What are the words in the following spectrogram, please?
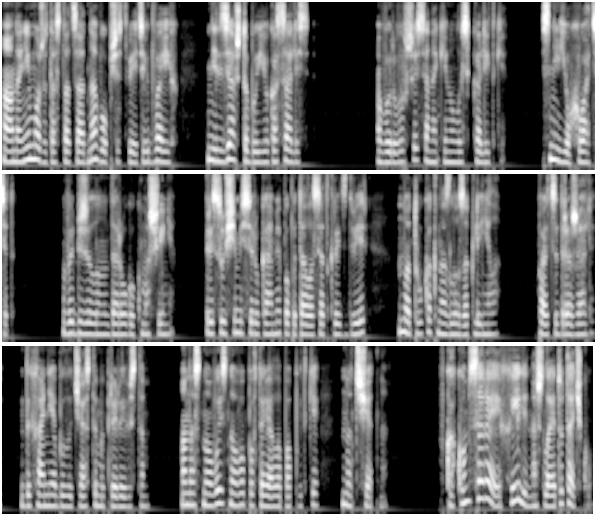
она не может остаться одна в обществе этих двоих. Нельзя, чтобы ее касались. Вырвавшись, она кинулась к калитке. С нее хватит. Выбежала на дорогу к машине. Трясущимися руками попыталась открыть дверь, но ту, как назло, заклинила. Пальцы дрожали, Дыхание было частым и прерывистым. Она снова и снова повторяла попытки, но тщетно. «В каком сарае Хейли нашла эту тачку?»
